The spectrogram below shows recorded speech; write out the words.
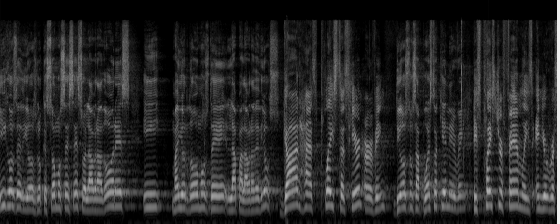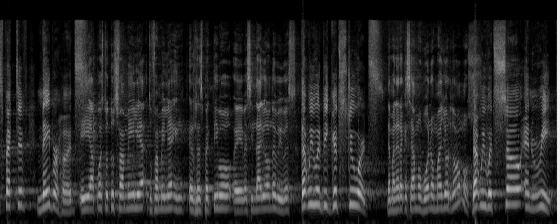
hijos de Dios lo que somos es eso, labradores y mayordomos de la palabra de Dios. God has placed us here in Irving. Dios nos ha puesto aquí en Irving He's placed your families in your respective neighborhoods y ha puesto tus familia, tu familia en el respectivo eh, vecindario donde vives, that we would be good stewards, de manera que seamos buenos mayordomos, that we would sow and reap,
